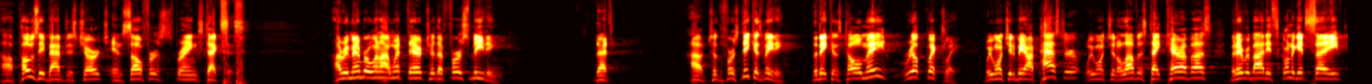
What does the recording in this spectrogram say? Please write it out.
uh, Posey Baptist Church in Sulphur Springs, Texas. I remember when I went there to the first meeting, that uh, to the first deacons meeting, the deacons told me real quickly, we want you to be our pastor, we want you to love us, take care of us, but everybody that's going to get saved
